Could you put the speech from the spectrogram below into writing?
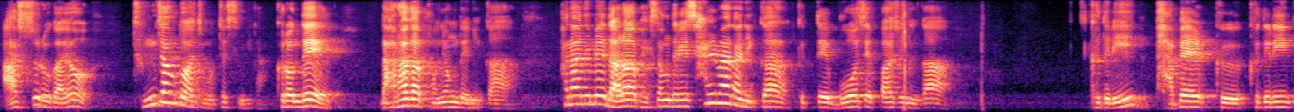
아수르가요 등장도 하지 못했습니다. 그런데 나라가 번영되니까 하나님의 나라와 백성들이 살만하니까 그때 무엇에 빠지는가? 그들이 바벨 그 그들이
